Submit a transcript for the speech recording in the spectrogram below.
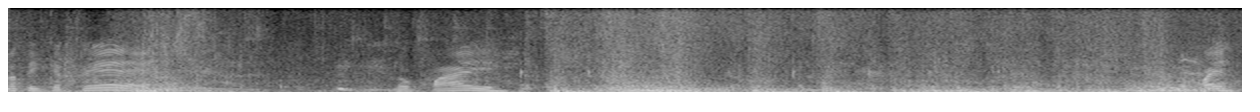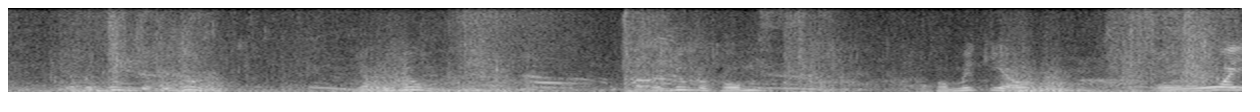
มาติดกันแท้หลบไปหลบไปอย่าไปยุ่งอย่าไปยุ่งอย่าไปยุ่งอย่าไปยุ่งกับผม ผมไม่เกี่ยว โอ้ย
